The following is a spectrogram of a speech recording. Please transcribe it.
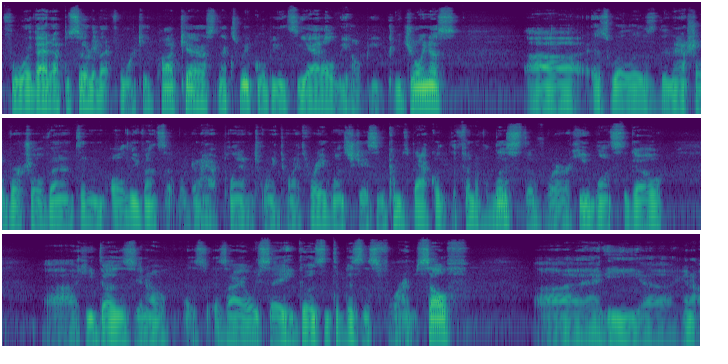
for that episode of that 4K podcast. Next week we'll be in Seattle. We hope you can join us, uh, as well as the national virtual event and all the events that we're going to have planned in 2023. Once Jason comes back with a definitive list of where he wants to go, uh, he does, you know, as, as I always say, he goes into business for himself, uh, and he, uh, you know,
